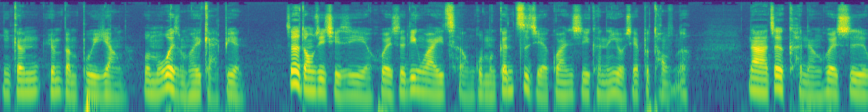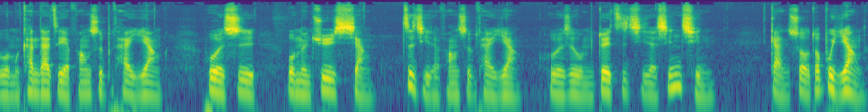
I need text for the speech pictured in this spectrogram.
你跟原本不一样了。我们为什么会改变？这个东西其实也会是另外一层，我们跟自己的关系可能有些不同了。那这可能会是我们看待自己的方式不太一样，或者是我们去想自己的方式不太一样，或者是我们对自己的心情感受都不一样了。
